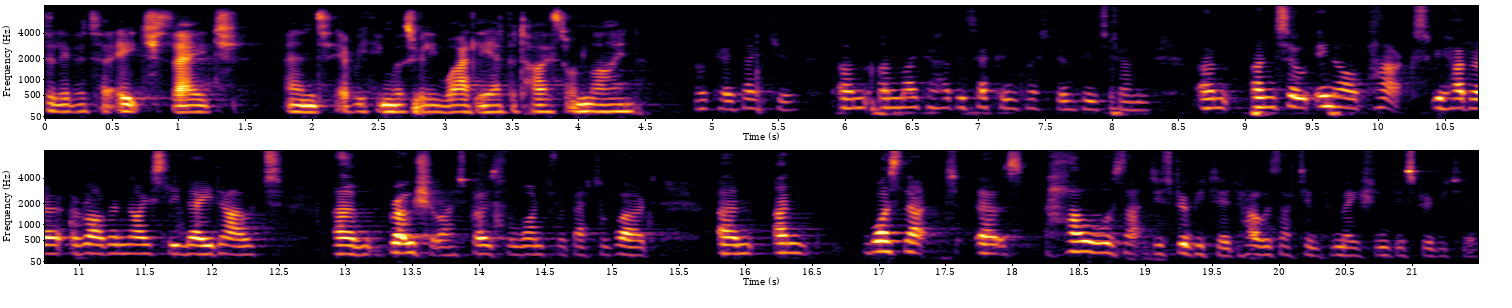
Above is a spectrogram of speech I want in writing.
delivered to each stage, and everything was really widely advertised online. Okay, thank you. Um, and might I have a second question, please, Chairman? Um, and so in our packs, we had a, a rather nicely laid out um, brochure, I suppose, for want of a better word. Um, and was that, uh, how was that distributed? How was that information distributed?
